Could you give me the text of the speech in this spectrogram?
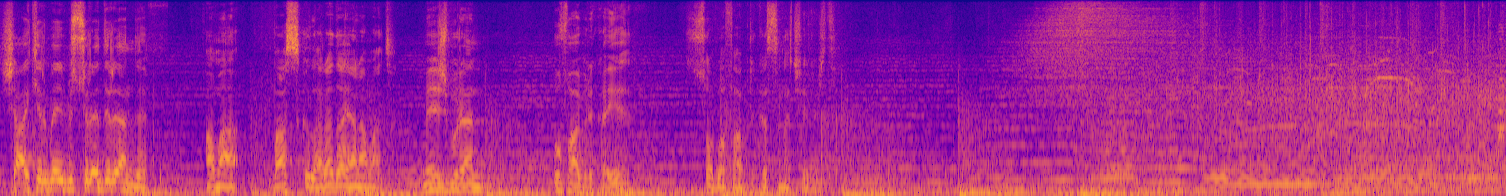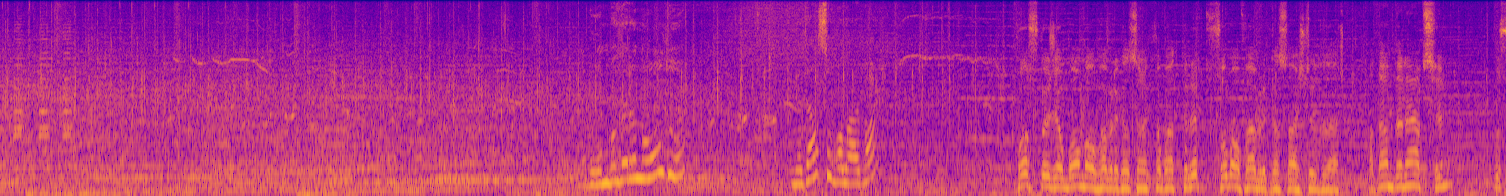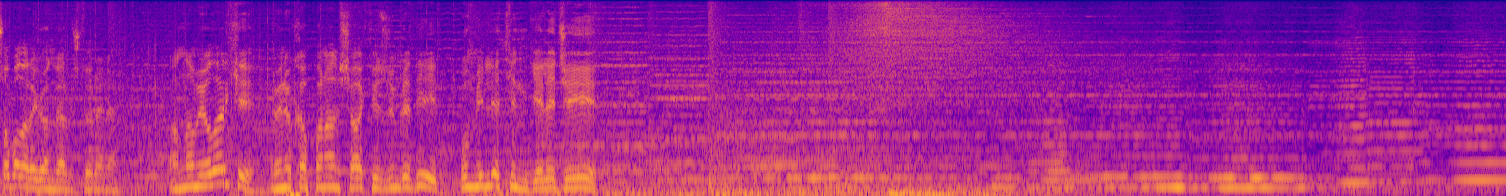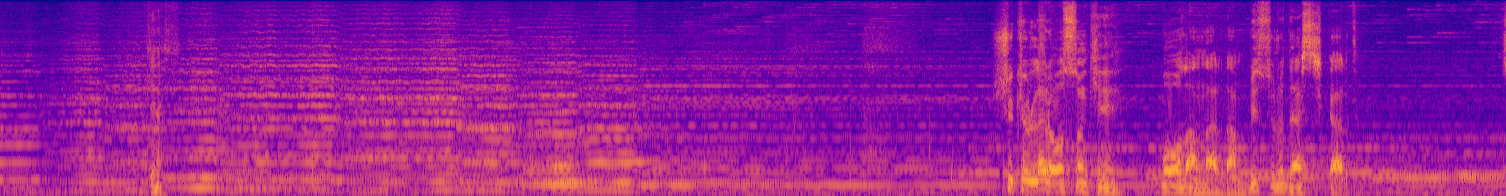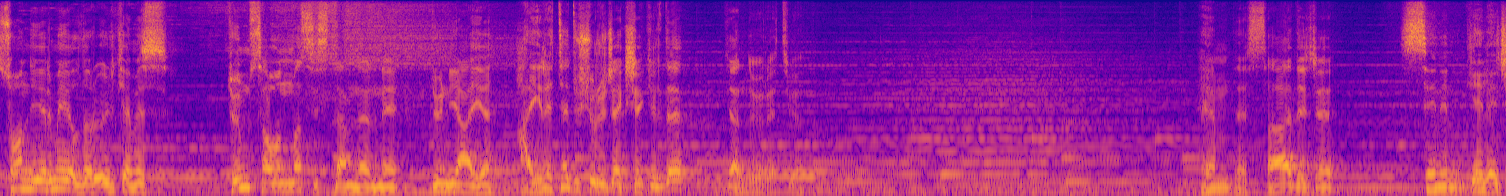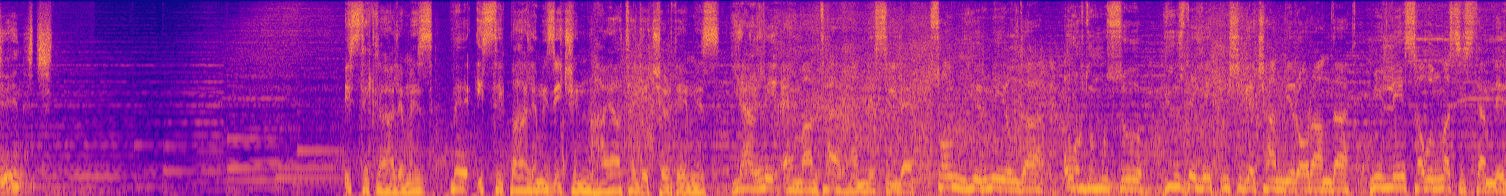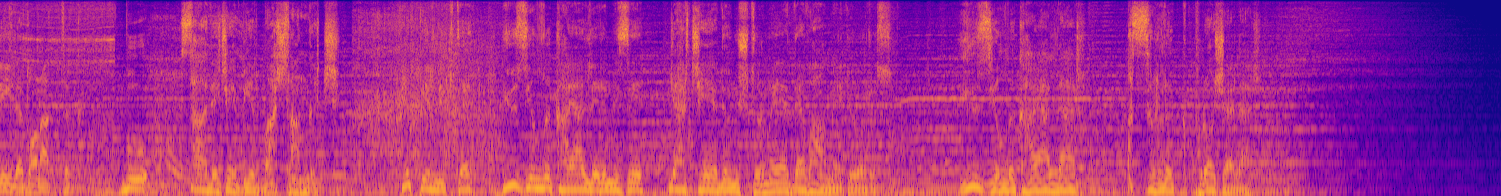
Şakir Bey bir süre direndi ama baskılara dayanamadı. Mecburen bu fabrikayı soba fabrikasına çevirdi. Bombalara ne oldu? Neden sobalar var? Koskoca bomba fabrikasını kapattırıp soba fabrikası açtırdılar. Adam da ne yapsın? Bu sobalara göndermiş törene. Anlamıyorlar ki önü kapanan Şakir Zümre değil, bu milletin geleceği. Şükürler olsun ki bu olanlardan bir sürü ders çıkardı. Son 20 yıldır ülkemiz tüm savunma sistemlerini dünyayı hayrete düşürecek şekilde kendi üretiyor. Hem de sadece senin geleceğin için. İstiklalimiz ve istikbalimiz için hayata geçirdiğimiz yerli envanter hamlesiyle son 20 yılda ordumuzu %70'i geçen bir oranda milli savunma sistemleriyle donattık. Bu sadece bir başlangıç. Hep birlikte 100 yıllık hayallerimizi gerçeğe dönüştürmeye devam ediyoruz. 100 yıllık hayaller, asırlık projeler.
